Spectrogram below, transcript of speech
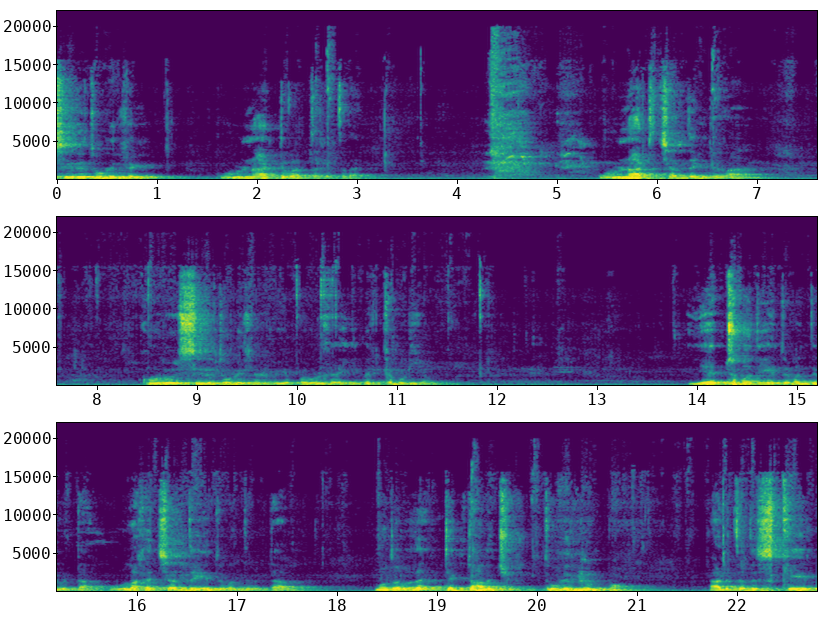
சிறு தொழில்கள் உள்நாட்டு வர்த்தகத்தில். உள்நாட்டு சந்தையில் தான் குறு சிறு தொழில்களுடைய பொருள்களை விற்க முடியும்? ஏற்றுமதி என்று வந்துவிட்டால் உலக சந்தை என்று வந்துவிட்டால் முதல்ல டெக்னாலஜி தொழில்நுட்பம் அடுத்தது ஸ்கேல்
